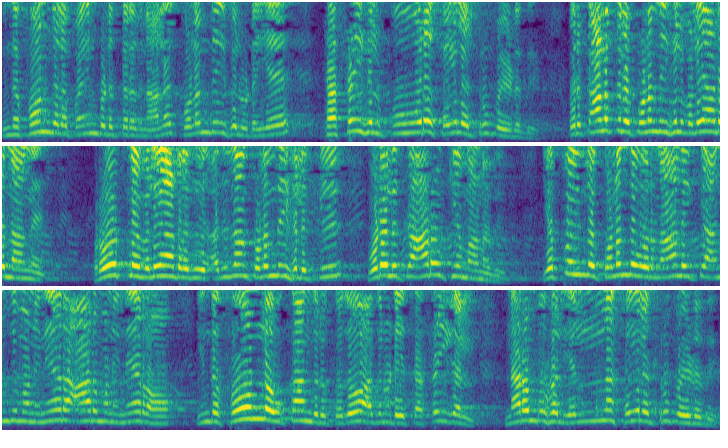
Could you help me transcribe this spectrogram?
இந்த போன்களை பயன்படுத்துறதுனால குழந்தைகளுடைய தசைகள் பூரா செயலற்று போயிடுது. ஒரு காலத்துல குழந்தைகள் விளையாடினாங்க. ரோட்ல விளையாடுறது அதுதான் குழந்தைகளுக்கு உடலுக்கு ஆரோக்கியமானது. எப்ப இந்த குழந்தை ஒரு நாளைக்கு அஞ்சு மணி நேரம் ஆறு மணி நேரம் இந்த போன்ல உட்கார்ந்து இருக்குதோ அதனுடைய தசைகள் நரம்புகள் எல்லாம் செயலற்று போயிடுது.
